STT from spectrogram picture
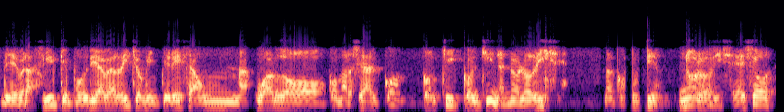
de Brasil, que podría haber dicho me interesa un acuerdo comercial con, con, con China, no lo dice. Mercosur no lo dice. Eso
